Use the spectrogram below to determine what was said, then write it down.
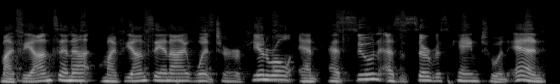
My fiance and I, my fiance and I went to her funeral, and as soon as the service came to an end,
